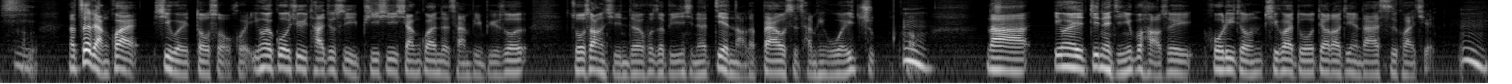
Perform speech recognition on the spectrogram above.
是，那这两块细微都受惠，因为过去它就是以 PC 相关的产品，比如说。桌上型的或者笔记型的电脑的 BIOS 产品为主，嗯、哦，那因为今年经济不好，所以获利从七块多掉到今年大概四块钱，嗯，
